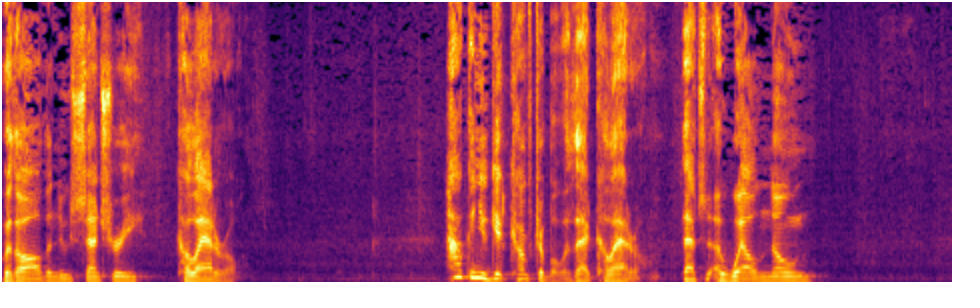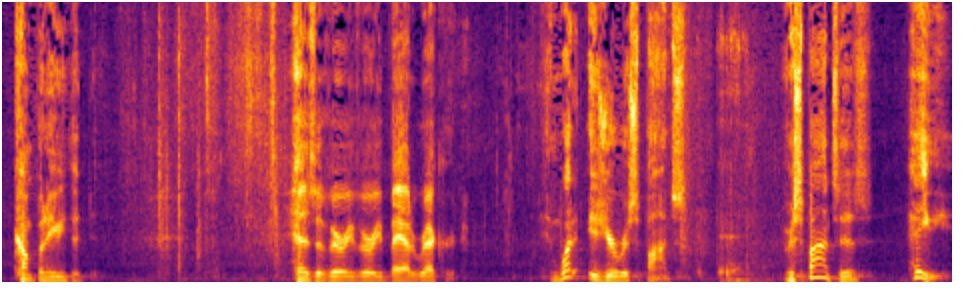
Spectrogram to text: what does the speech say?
with all the New Century collateral? How can you get comfortable with that collateral? That's a well-known company that has a very, very bad record. And what is your response? The response is, hey,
